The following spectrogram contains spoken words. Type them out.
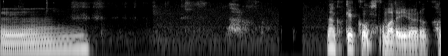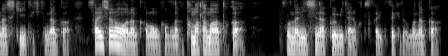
うーん。なるほど。なんか結構ここまでいろいろ話聞いてきて、なんか最初の方はなんかもうかもなんかたまたまとか、そんなにしなくみたいなこととか言ってたけど、まあなんか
